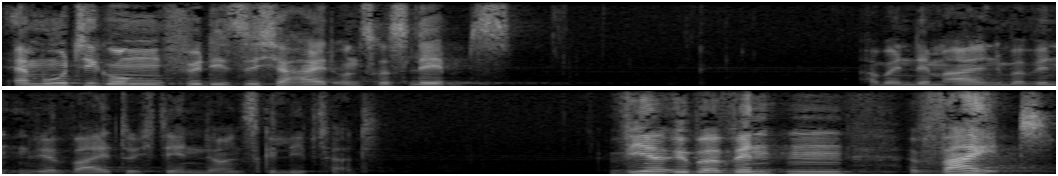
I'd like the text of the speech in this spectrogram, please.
Ermutigung für die Sicherheit unseres Lebens. Aber in dem allen überwinden wir weit durch den, der uns geliebt hat. Wir überwinden weit.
